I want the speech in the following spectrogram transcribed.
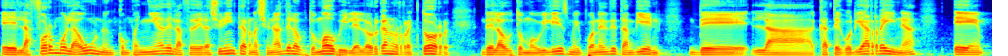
eh, la Fórmula 1 en compañía de la Federación Internacional del Automóvil, el órgano rector del automovilismo y ponente también de la categoría reina, eh,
